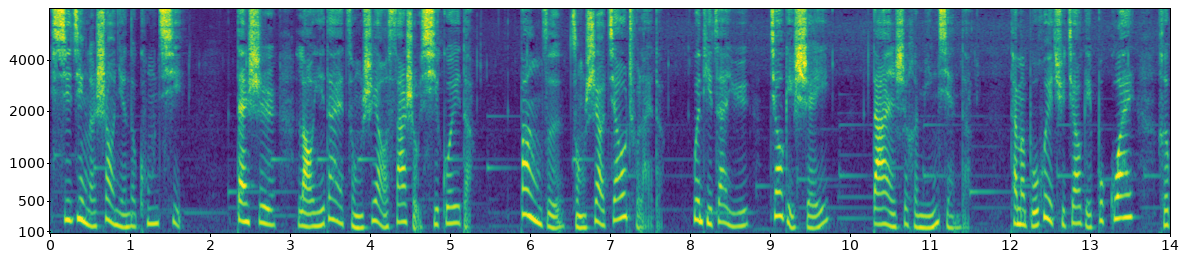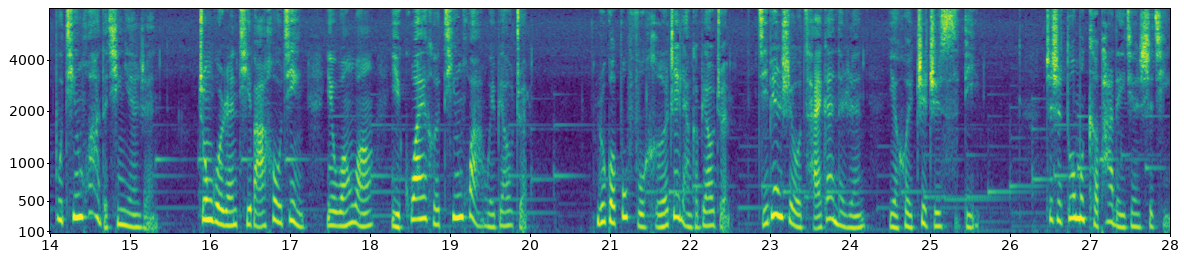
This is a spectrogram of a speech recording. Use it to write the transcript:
吸尽了少年的空气。但是老一代总是要撒手西归的，棒子总是要交出来的。问题在于交给谁？答案是很明显的，他们不会去交给不乖和不听话的青年人。中国人提拔后进，也往往以乖和听话为标准。如果不符合这两个标准，”即便是有才干的人，也会置之死地。这是多么可怕的一件事情！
